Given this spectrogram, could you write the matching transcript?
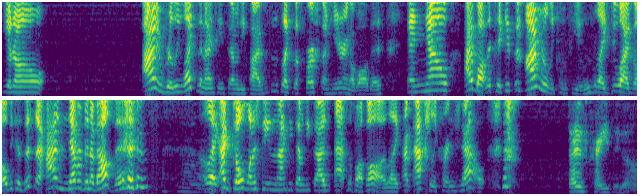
you know i really like the 1975 this is like the first i'm hearing of all this. And now i bought the tickets and i'm really confused. Like do i go? Because this i've never been about this. Mhm. like i don't want to see the 1975s at the fuck all. Like i'm actually cringed out. That is crazy though.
